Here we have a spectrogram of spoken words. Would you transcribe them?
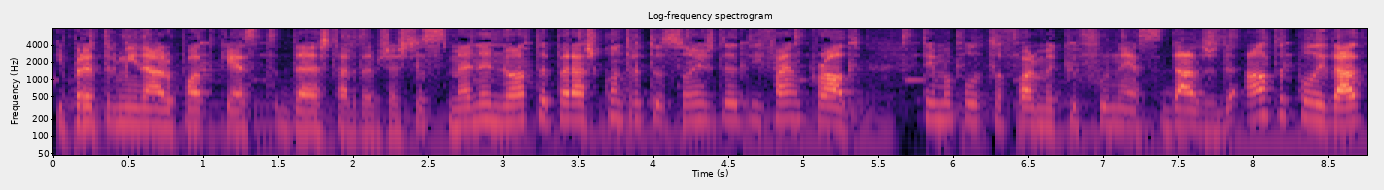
E para terminar o podcast das startups esta semana, nota para as contratações da Define Crowd. Tem uma plataforma que fornece dados de alta qualidade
